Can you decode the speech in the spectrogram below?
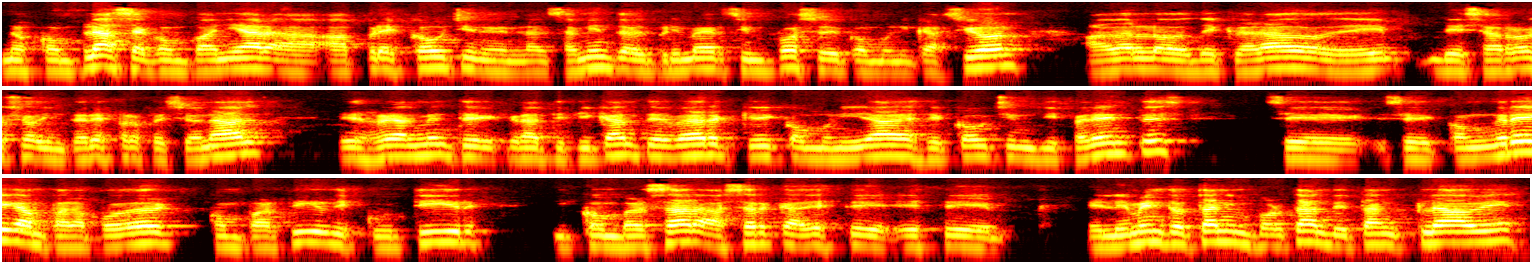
nos complace acompañar a, Press Coaching en el lanzamiento del primer simposio de comunicación, haberlo declarado de desarrollo de interés profesional. Es realmente gratificante ver que comunidades de coaching diferentes se, congregan para poder compartir, discutir y conversar acerca de este, este elemento tan importante, tan clave,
